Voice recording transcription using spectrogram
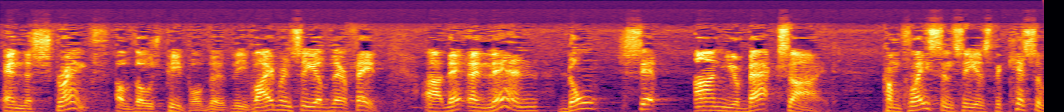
and the strength of those people, the, the vibrancy of their faith. Uh, they, and then don't sit on your backside. Complacency is the kiss of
